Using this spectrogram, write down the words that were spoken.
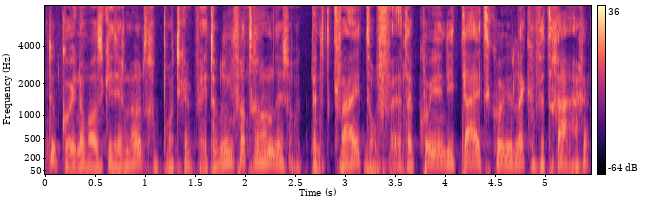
toen kon je nog wel eens een keer zeggen... Nou, rapport, ik weet ook niet wat er aan is. Of ik ben het kwijt. Of eh, dan kon je in die tijd kon je lekker vertragen.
